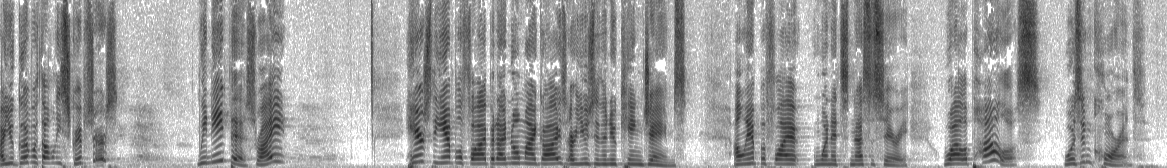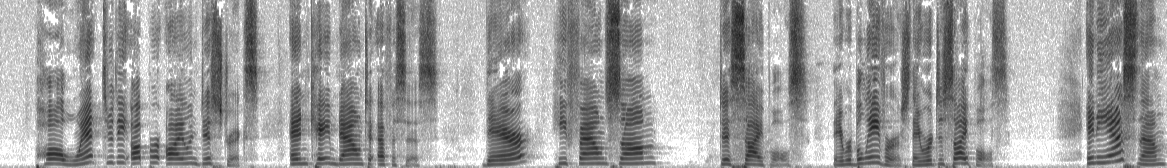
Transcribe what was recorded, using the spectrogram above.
Are you good with all these scriptures? We need this, right? Here's the Amplify, but I know my guys are using the New King James. I'll amplify it when it's necessary. While Apollos was in Corinth, Paul went through the upper island districts and came down to Ephesus. There he found some disciples. They were believers, they were disciples. And he asked them,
